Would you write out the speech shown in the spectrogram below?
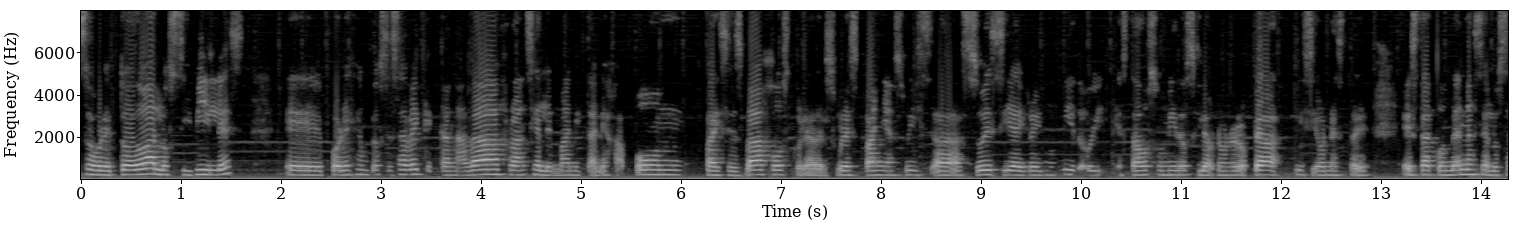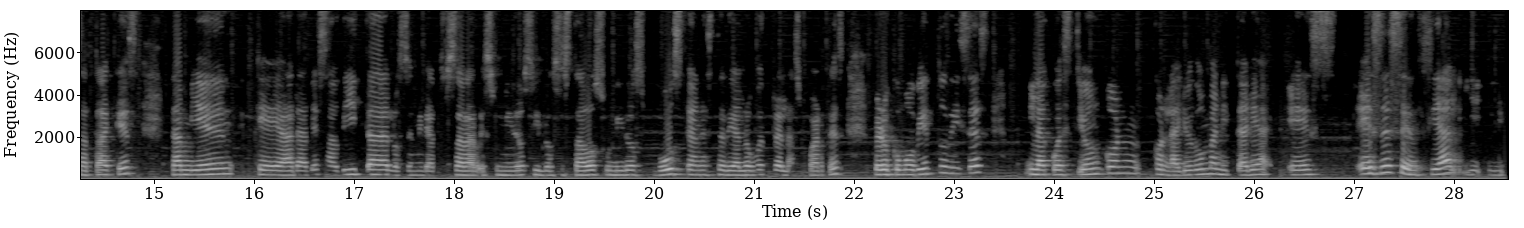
sobre todo a los civiles. Eh, por ejemplo, se sabe que Canadá, Francia, Alemania, Italia, Japón, Países Bajos, Corea del Sur, España, Suiza, Suecia y Reino Unido y Estados Unidos y la Unión Europea hicieron este, esta condena hacia los ataques. También que Arabia Saudita, los Emiratos Árabes Unidos y los Estados Unidos buscan este diálogo entre las partes. Pero como bien tú dices, la cuestión con, con la ayuda humanitaria es es esencial y,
